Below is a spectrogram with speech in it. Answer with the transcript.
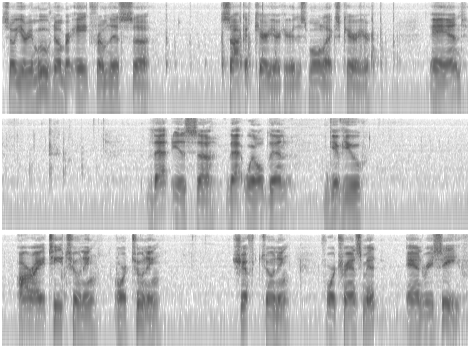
So you remove number eight from this uh, socket carrier here, this Molex carrier, and that is uh, that will then give you RIT tuning or tuning shift tuning for transmit and receive.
